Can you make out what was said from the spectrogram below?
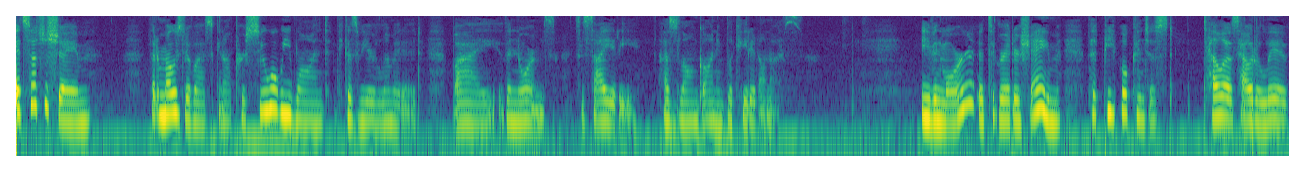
It's such a shame that most of us cannot pursue what we want because we are limited by the norms society has long gone implicated on us. Even more, it's a greater shame that people can just tell us how to live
